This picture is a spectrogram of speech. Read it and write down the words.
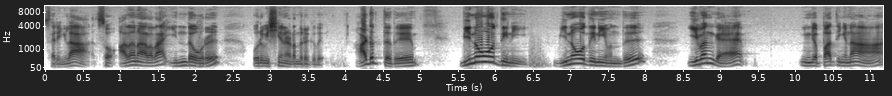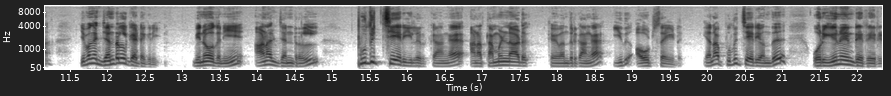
சரிங்களா? ஸோ அதனால தான் இந்த ஒரு ஒரு விஷயம் நடந்திருக்குது. அடுத்தது வினோதினி. வினோதினி வந்து இவங்க இங்கே பார்த்தீங்கன்னா இவங்க ஜென்ரல் கேட்டகரி வினோதினி ஆனால் ஜென்ரல் புதுச்சேரியில் இருக்காங்க. ஆனால் தமிழ்நாடு வந்திருக்காங்க. இது அவுட் சைடு ஏன்னா புதுச்சேரி வந்து ஒரு யூனியன் டெரிட்டரி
